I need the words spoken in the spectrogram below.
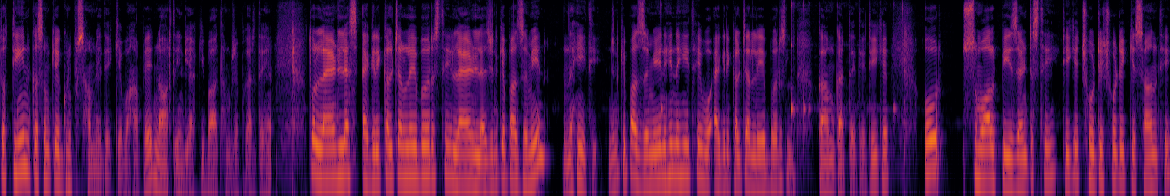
तो तीन कस्म के ग्रुप्स हमने देखे वहाँ पे नॉर्थ इंडिया की बात हम जब करते हैं तो लैंडलेस एग्रीकल्चर लेबर्स थे लैंडलेस जिनके पास ज़मीन नहीं थी, जिनके पास ज़मीन ही नहीं थे, वो एग्रीकल्चर लेबर्स काम करते थे, ठीक है? और स्मॉल पीजेंट्स थे, ठीक है? छोटे छोटे किसान थे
